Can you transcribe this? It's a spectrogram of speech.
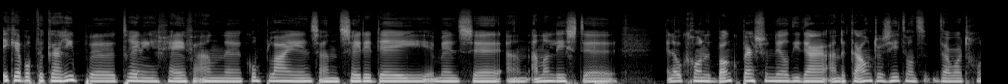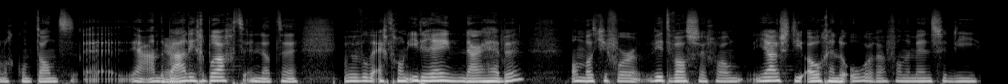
Ik heb op de Carib eh, trainingen gegeven aan compliance, aan CDD-mensen, aan analisten. En ook gewoon het bankpersoneel die daar aan de counter zit. Want daar wordt gewoon nog contant ja, aan de Ja. balie gebracht. En dat, we wilden echt gewoon iedereen daar hebben. Omdat je voor witwassen gewoon juist die ogen en de oren van de mensen die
